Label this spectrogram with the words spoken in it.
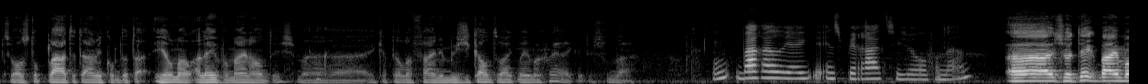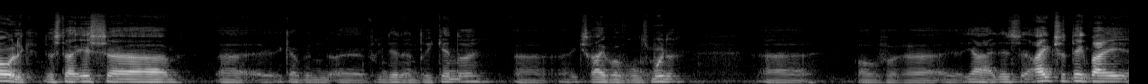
zoals het op plaat uiteindelijk komt, dat dat helemaal alleen van mijn hand is. Maar ik heb wel een fijne muzikant waar ik mee mag werken, dus vandaar. Waar haal jij je inspiratie zo vandaan? Zo dichtbij mogelijk. Dus daar is. ik heb een vriendin en drie kinderen. Ik schrijf over ons moeder. Over. ja, dus eigenlijk zo dichtbij.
